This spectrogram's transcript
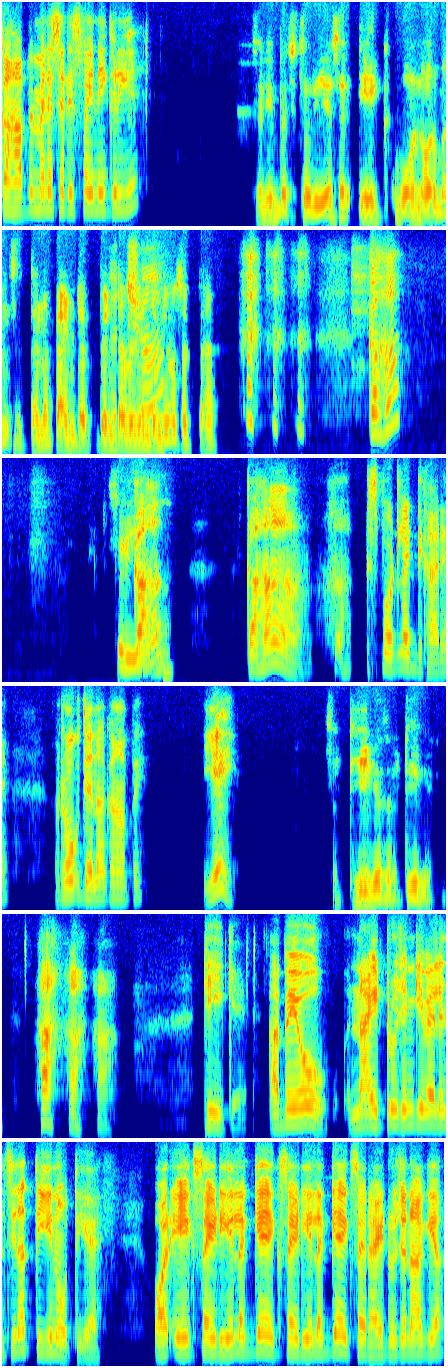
कहाँ पे मैंने सेटिस्फाई नहीं करी है? सर ये बच तो रही है सर एक बॉन्ड और बन सकता है ना पेंटा पेंटावेलेंट अच्छा? नहीं हो सकता है। कहा? सर कहाँ? कहाँ? स्पॉटलाइट दिखा रहे हैं। रोक देना कहाँ पे? ये। सर ठीक है सर ठीक है। हा हा हा। ठीक है। अबे ओ नाइट्रोजन की वैलेंसी ना तीन होती है। और एक साइड ये लग गया एक साइड ये लग गया एक साइड हाइड्रोजन आ गया।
